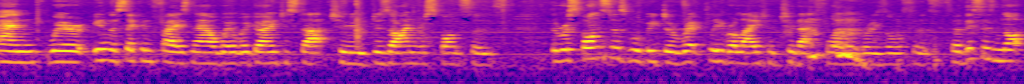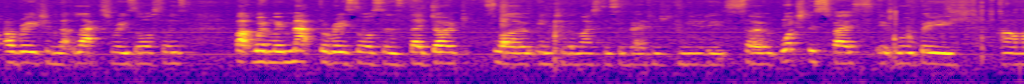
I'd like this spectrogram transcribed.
and we're in the second phase now where we're going to start to design responses the responses will be directly related to that flow of resources. So this is not a region that lacks resources, but when we map the resources, they don't flow into the most disadvantaged communities. So watch this space, it will be um,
